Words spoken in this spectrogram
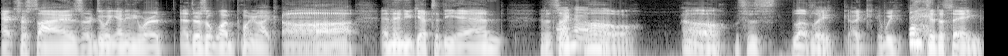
exercise or doing anything where there's a one point you're like ah, oh, and then you get to the end and it's like uh-huh. oh oh this is lovely. Like we did a thing,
